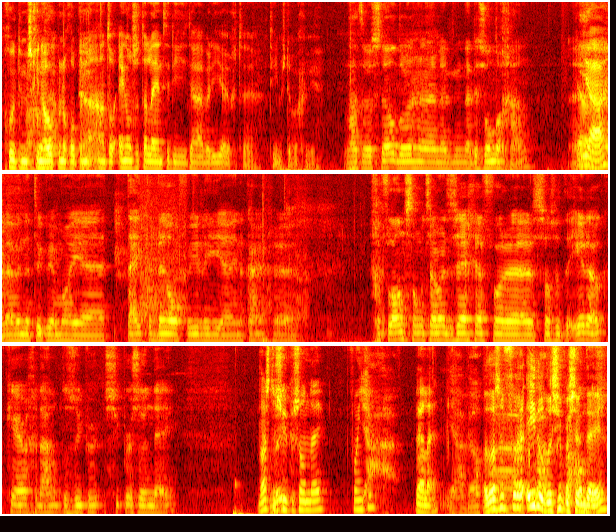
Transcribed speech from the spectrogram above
Goed, misschien goed, hopen we nog op een ja. aantal Engelse talenten die daar bij de jeugdteams doorgroeien. Laten we snel door naar, naar de zondag gaan. Eh, Ja. We hebben natuurlijk weer een mooie uh, tijdtabel voor jullie eh, in elkaar ge, geflanst, om het zo maar te zeggen. Voor, eh, zoals we het eerder ook een keer hebben gedaan op de Super, super Sunday. Was de Leuk. Super Sunday? Vond je? Ja, Wel hè? ja, wel. Het was een veredelde Super qua Sunday,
